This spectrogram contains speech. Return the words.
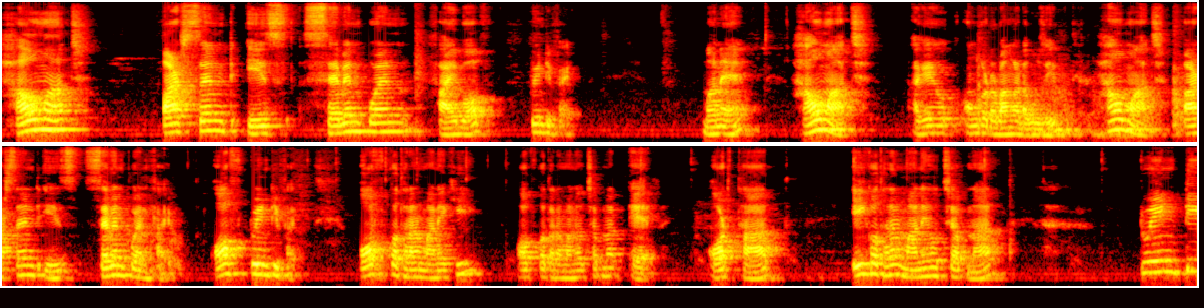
How much percent is seven point five of twenty five মানে হাউ মাচ আগে অঙ্কটা, বাংলাটা বুঝি। How much percent is seven point five of twenty five of কথাটার মানে কি? অফ কথাটার মানে হচ্ছে আপনার এর। অর্থাৎ এই কথাটার মানে হচ্ছে আপনার টোয়েন্টি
